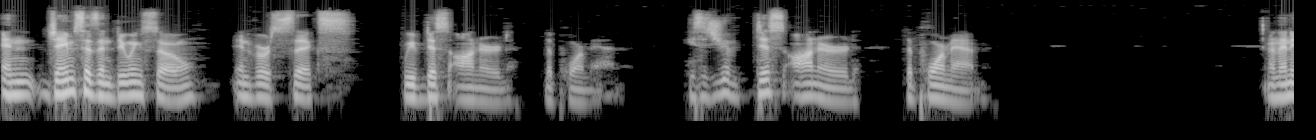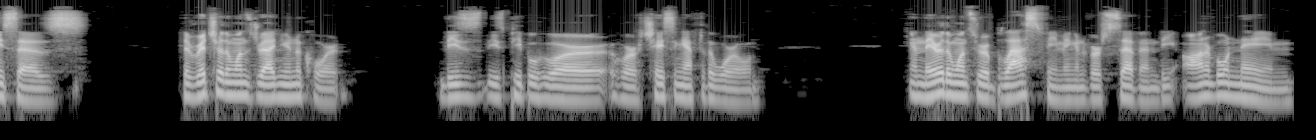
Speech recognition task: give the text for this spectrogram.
And James says, in doing so, in verse 6, we've dishonored the poor man. He says, You have dishonored the poor man. And then he says, The rich are the ones dragging you into court. These, these people who are, who are chasing after the world. And they are the ones who are blaspheming in verse 7, the honorable name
